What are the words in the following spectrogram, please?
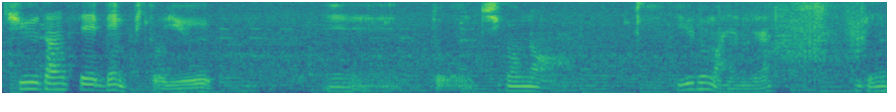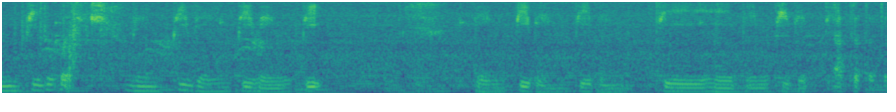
球団性便秘というえー、っと、違うな。緩まへんで、便秘どこやったっけ？便秘、便秘、便秘。便秘便秘便秘。便秘便秘。あったあったあった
